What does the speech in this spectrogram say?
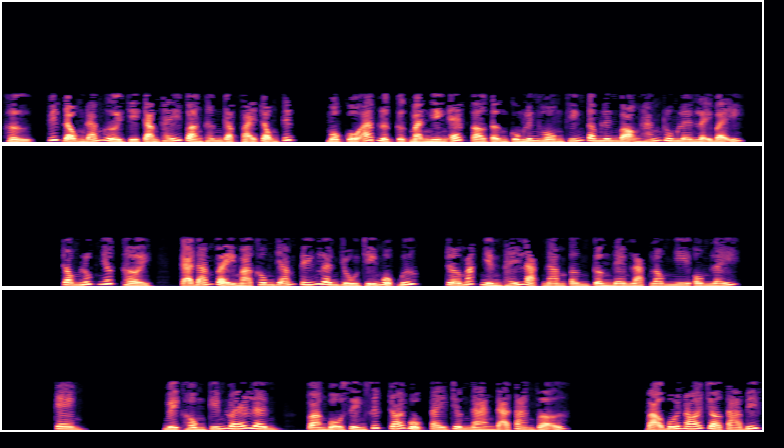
Hự, huyết động đám người chỉ cảm thấy toàn thân gặp phải trọng kích, một cổ áp lực cực mạnh nghiền ép vào tận cùng linh hồn khiến tâm linh bọn hắn rung lên lẫy bẫy. Trong lúc nhất thời, cả đám vậy mà không dám tiến lên dù chỉ một bước, trơ mắt nhìn thấy Lạc Nam Ân cần đem Lạc Long Nhi ôm lấy. Ken. Nguyệt Hồng kiếm lóe lên, toàn bộ xiềng xích trói buộc tay chân nàng đã tan vỡ. Bảo bối nói cho ta biết,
